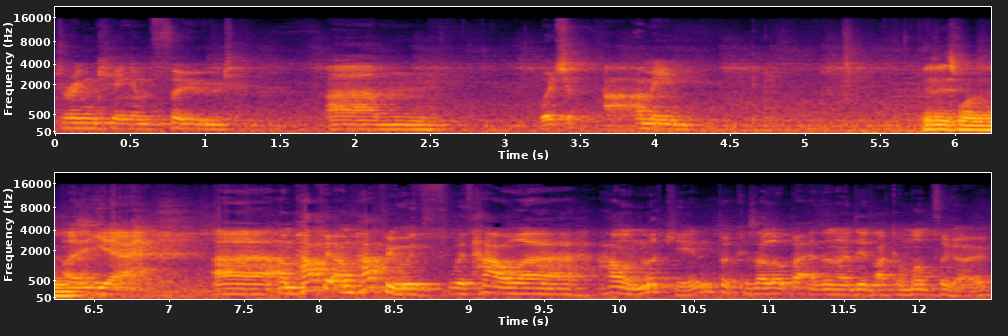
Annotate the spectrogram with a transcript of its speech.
drinking and food, um, which I I mean, It is what it is. uh, yeah. Uh, I'm happy. I'm happy with, with how uh, how I'm looking because I look better than I did like a month ago.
